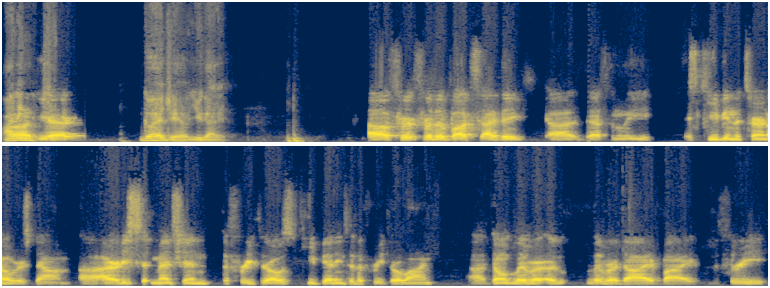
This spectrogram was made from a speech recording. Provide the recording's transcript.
Finding uh, yeah. Go ahead, Jay. You got it. Uh, for for the Bucks, I think uh, definitely is keeping the turnovers down. Uh, I already mentioned the free throws. Keep getting to the free throw line. Uh, don't live or live or die by three,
